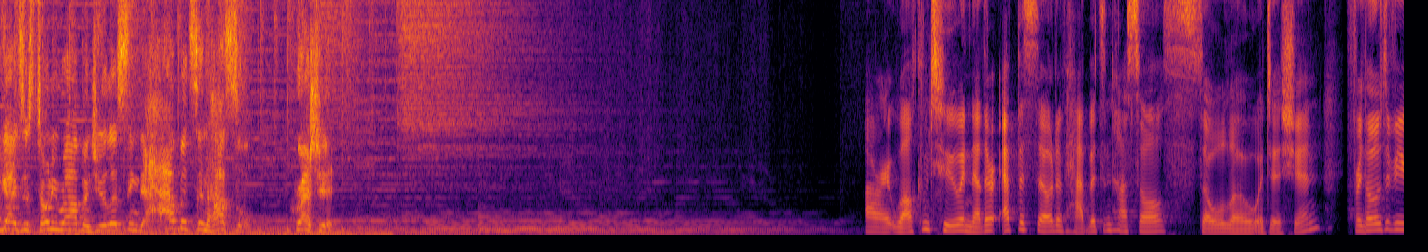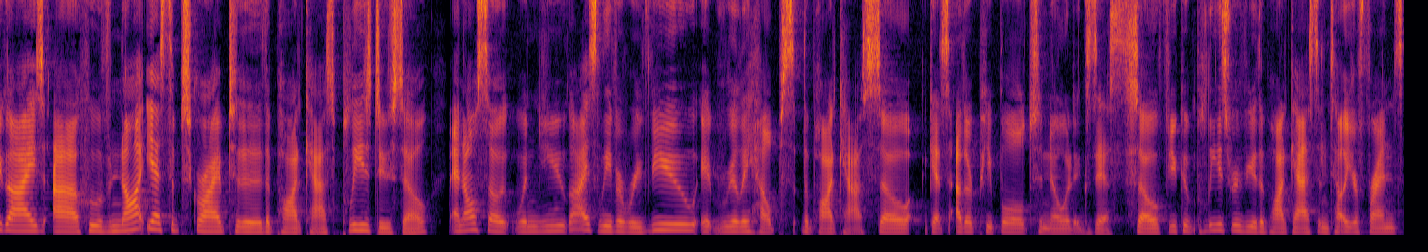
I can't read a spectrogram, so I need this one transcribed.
Hi, guys, it's Tony Robbins. You're listening to Habits and Hustle. Crush it. All right, welcome to another episode of Habits and Hustle Solo Edition. For those of you guys uh, who have not yet subscribed to the podcast, please do so. And also, when you guys leave a review, it really helps the podcast. So it gets other people to know it exists. So if you could please review the podcast and tell your friends,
